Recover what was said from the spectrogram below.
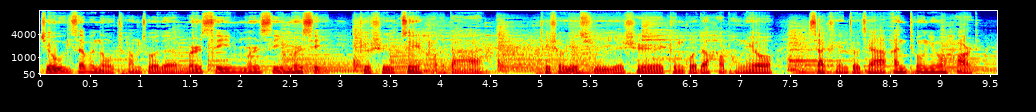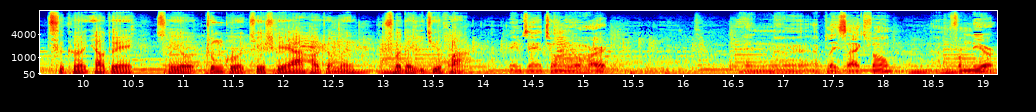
Joe Zawinul 创作的《Mercy, Mercy, Mercy》就是最好的答案。这首乐曲也是中国的好朋友萨克斯演奏家 Antonio Hart 此刻要对所有中国爵士乐爱好者们说的一句话。name's Antonio Hart, and uh, I play saxophone. I'm from New York.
